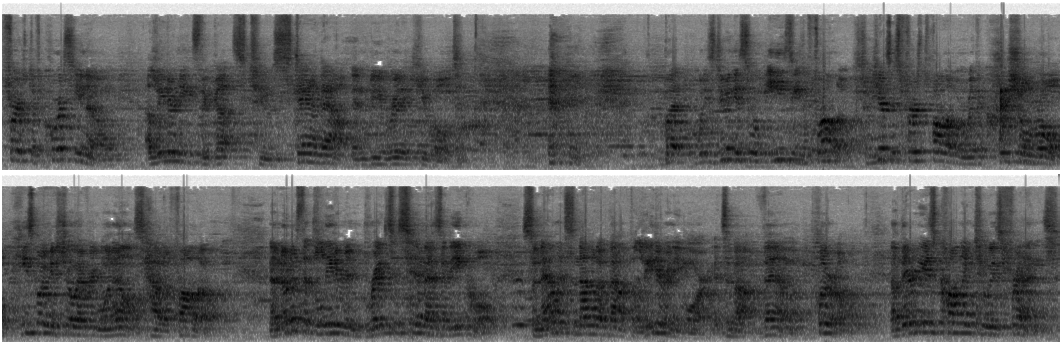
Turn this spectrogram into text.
First, of course you know, a leader needs the guts to stand out and be ridiculed. but what he's doing is so easy to follow. So here's his first follower with a crucial role. He's going to show everyone else how to follow. Now notice that the leader embraces him as an equal. So now it's not about the leader anymore, it's about them, plural. Now there he is calling to his friends.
